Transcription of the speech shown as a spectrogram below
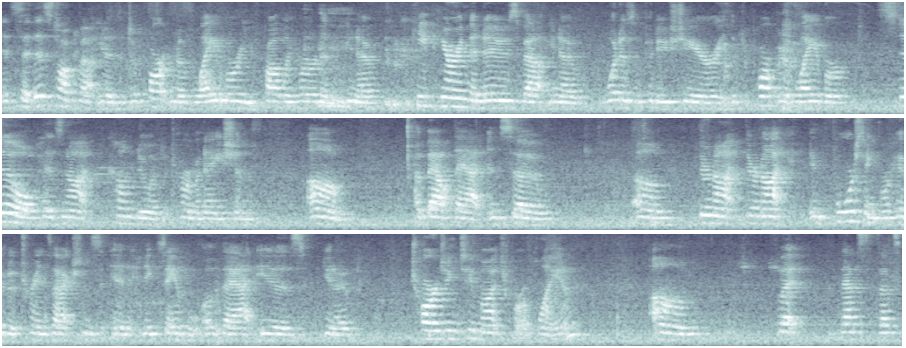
and so this talked about, you know, the Department of Labor, you've probably heard and, you know, keep hearing the news about, you know, what is a fiduciary? The Department of Labor still has not come to a determination, um, about that. And so, um, they're not, they're not enforcing prohibited transactions. And an example of that is, you know, charging too much for a plan. Um, but that's, that's,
